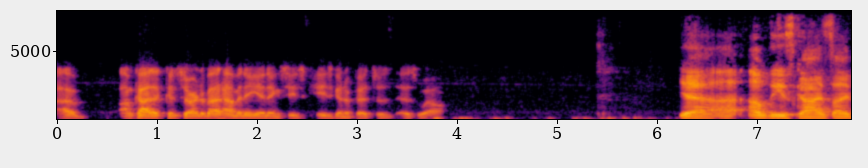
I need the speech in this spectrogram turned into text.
I, I'm kind of concerned about how many innings he's, he's going to pitch as, as well. Yeah, uh, of these guys, I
